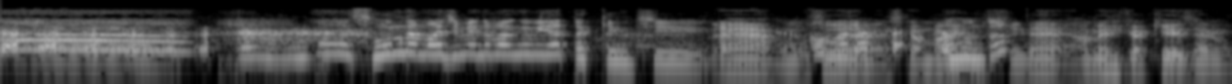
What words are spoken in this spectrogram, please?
ら。あそんな真面目な番組だったっけ、うち。ええもうそうじゃないですか、毎日ね。アメリカ経済の、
